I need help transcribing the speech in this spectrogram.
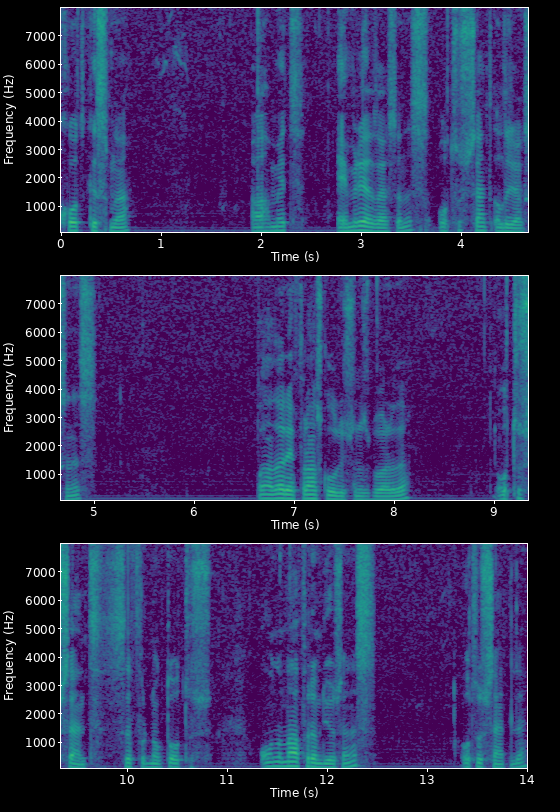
kod kısmına Ahmet Emre yazarsanız 30 cent alacaksınız. Bana da referans oluyorsunuz bu arada. 30 cent 0.30 onu ne yaparım diyorsanız 30 centle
